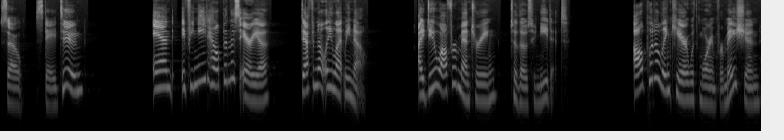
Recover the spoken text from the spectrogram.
So stay tuned. And if you need help in this area, definitely let me know. I do offer mentoring to those who need it. I'll put a link here with more information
